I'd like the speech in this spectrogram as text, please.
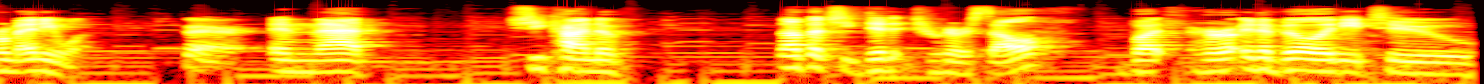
from anyone, Fair. and that she kind of, not that she did it to herself, but her inability to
